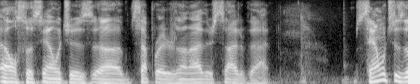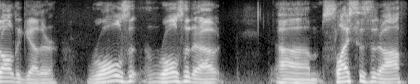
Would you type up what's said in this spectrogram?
also sandwiches uh, separators on either side of that. Sandwiches all together, rolls it rolls it out, um, slices it off,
